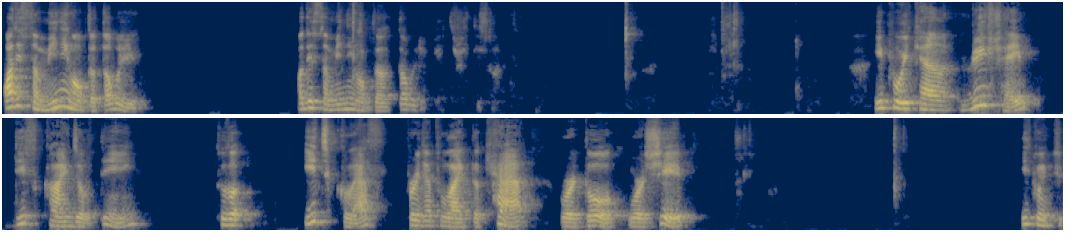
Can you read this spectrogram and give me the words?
what is the meaning of the W? What is the meaning of the W. If we can reshape this kind of thing to the each class for example, like the cat or dog or sheep, it's going to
